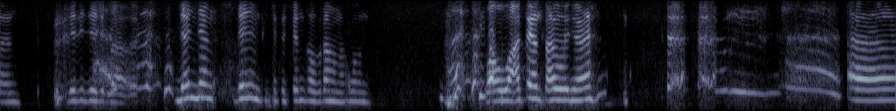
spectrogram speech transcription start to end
On. jadi jadi bau jangan jangan jangan kecil kecil kau orang wah wah saya yang tahunya eh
